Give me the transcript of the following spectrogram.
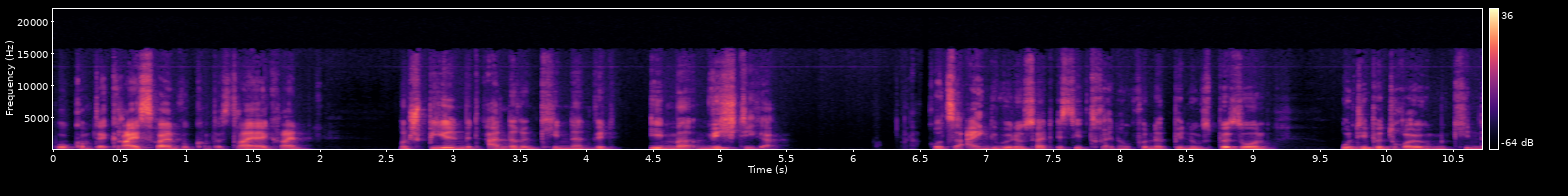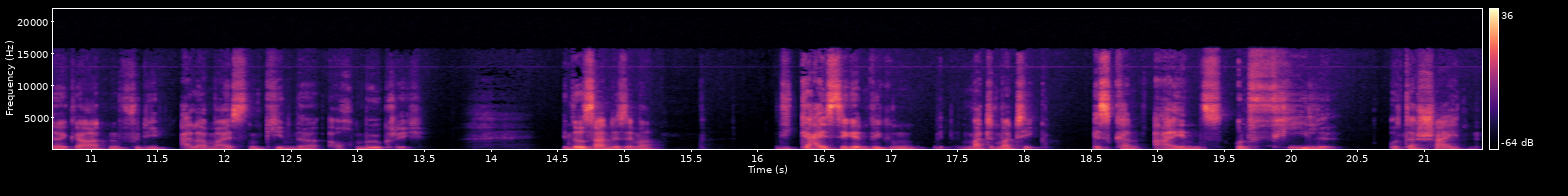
Wo kommt der Kreis rein? Wo kommt das Dreieck rein? Und Spielen mit anderen Kindern wird immer wichtiger. Nach kurzer Eingewöhnungszeit ist die Trennung von der Bindungsperson und die Betreuung im Kindergarten für die allermeisten Kinder auch möglich. Interessant ist immer die geistige Entwicklung Mathematik. Es kann eins und viele unterscheiden.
